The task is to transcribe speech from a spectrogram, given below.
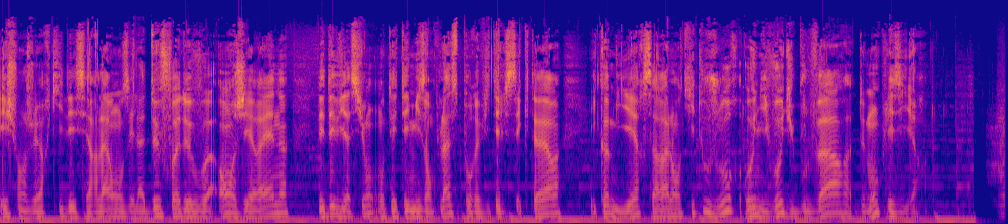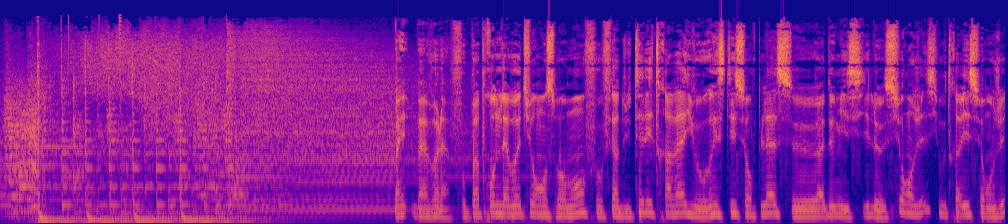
échangeur qui dessert la 11 et la 2 fois 2 voies en Gérène. Des déviations ont été mises en place pour éviter le secteur. Et comme hier, ça ralentit toujours au niveau du boulevard de Mon Ouais, bah voilà, faut pas prendre la voiture en ce moment, faut faire du télétravail ou rester sur place euh, à domicile sur Angers si vous travaillez sur Angers.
